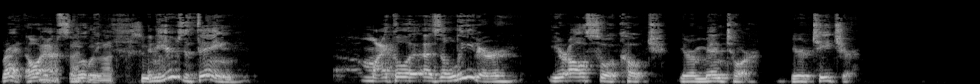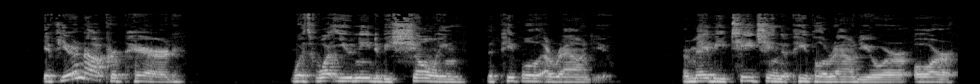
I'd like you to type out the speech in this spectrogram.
Right. Oh, absolutely. And here's the thing, Michael, as a leader, you're also a coach, you're a mentor, you're a teacher. If you're not prepared with what you need to be showing the people around you, or maybe teaching the people around you, or, or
